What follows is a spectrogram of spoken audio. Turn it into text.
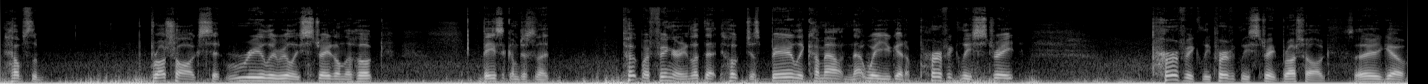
it helps the brush hog sit really, really straight on the hook. Basic, I'm just going to poke my finger and let that hook just barely come out, and that way you get a perfectly straight, perfectly, perfectly straight brush hog. So there you go.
